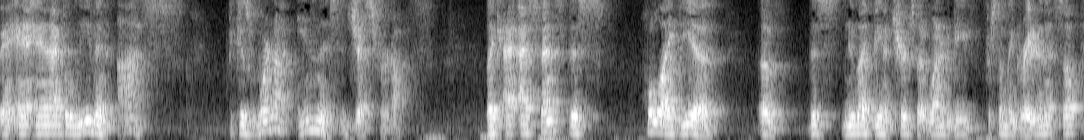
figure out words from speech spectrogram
and, and I believe in us because we're not in this just for us. Like I, I sense this whole idea of this new life being a church that wanted to be for something greater than itself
